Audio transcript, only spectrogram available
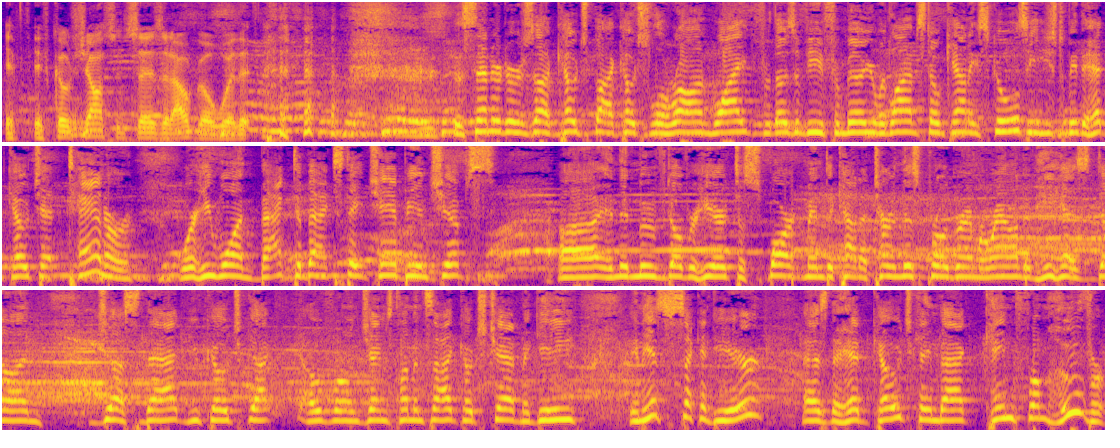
if, if Coach Johnson says it, I'll go with it. The Senators, uh, coached by Coach LaRon White. For those of you familiar with Limestone County Schools, he used to be the head coach at Tanner, where he won back to back state championships. Uh, and then moved over here to Sparkman to kind of turn this program around, and he has done just that. You coach got over on James Clemens' side, Coach Chad McGee, in his second year as the head coach, came back, came from Hoover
